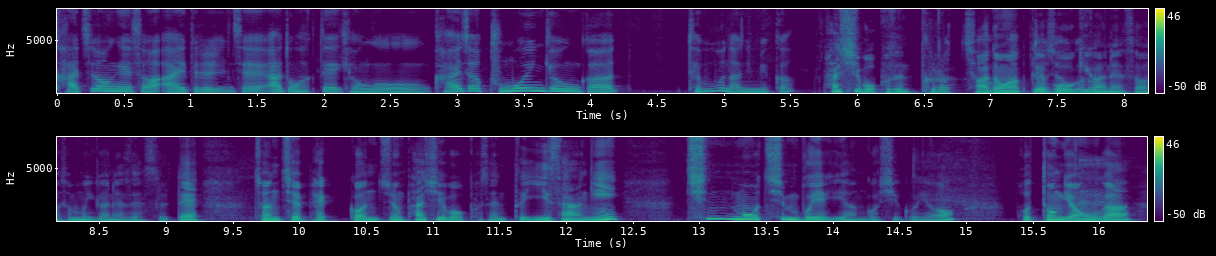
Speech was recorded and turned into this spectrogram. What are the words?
가정에서 아이들 이제 아동 학대의 경우 가해자가 부모인 경우가 대부분 아닙니까? 85% 그렇죠. 아동학대 압도적으로. 보호기관에서 전문기관에서 했을 때 전체 100건 중 85% 이상이 친모 친부에 의한 것이고요. 보통 경우가 네.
